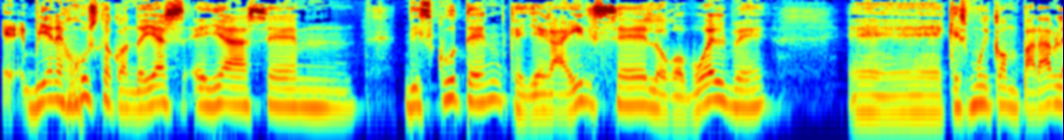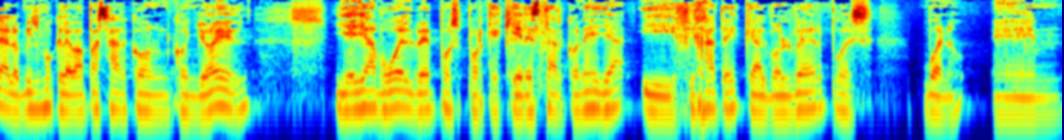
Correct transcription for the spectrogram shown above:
Eh, viene justo cuando ellas, ellas em, discuten, que llega a irse, luego vuelve, eh, que es muy comparable a lo mismo que le va a pasar con, con Joel. Y ella vuelve, pues porque quiere estar con ella. Y fíjate que al volver, pues, bueno, em,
